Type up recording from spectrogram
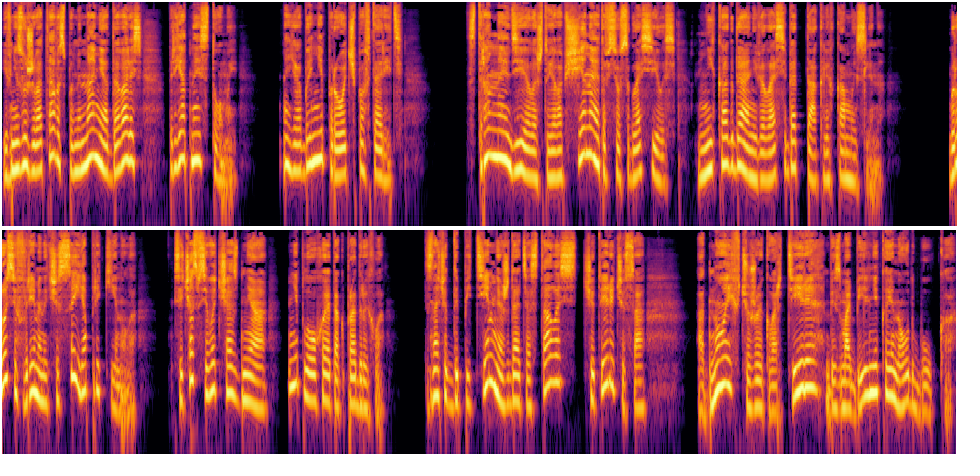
и внизу живота воспоминания отдавались приятной истомой. Я бы не прочь повторить. Странное дело, что я вообще на это все согласилась. Никогда не вела себя так легкомысленно. Бросив время на часы, я прикинула. Сейчас всего час дня. Неплохо я так продрыхла. Значит, до пяти мне ждать осталось четыре часа. Одной в чужой квартире, без мобильника и ноутбука.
